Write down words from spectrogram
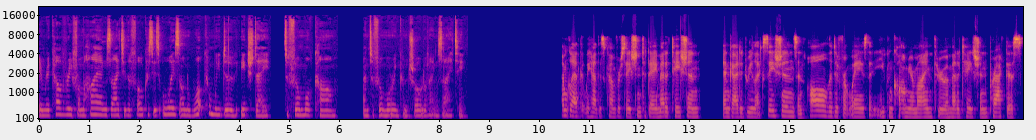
In recovery from high anxiety, the focus is always on what can we do each day to feel more calm and to feel more in control of anxiety. I'm glad that we had this conversation today. Meditation and guided relaxations and all the different ways that you can calm your mind through a meditation practice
